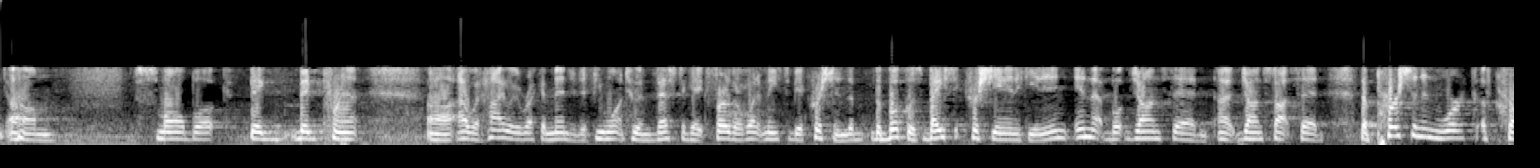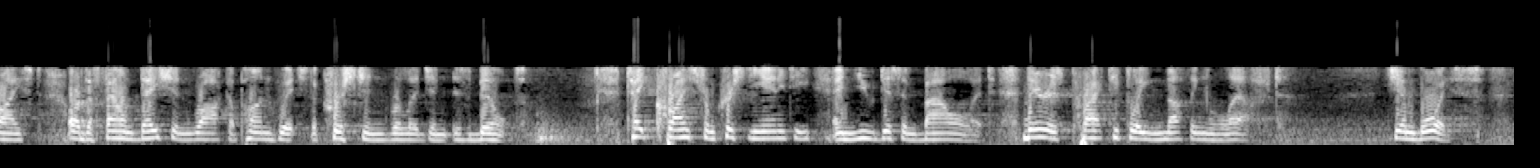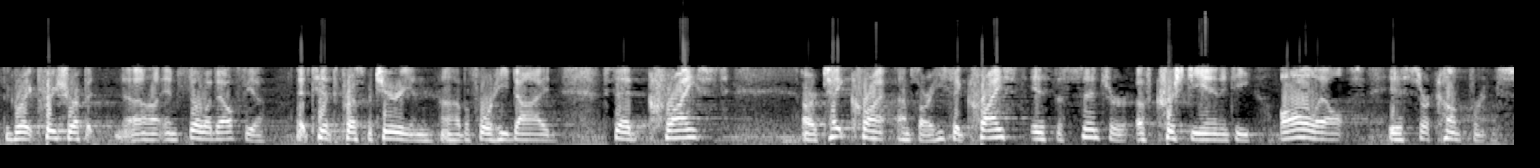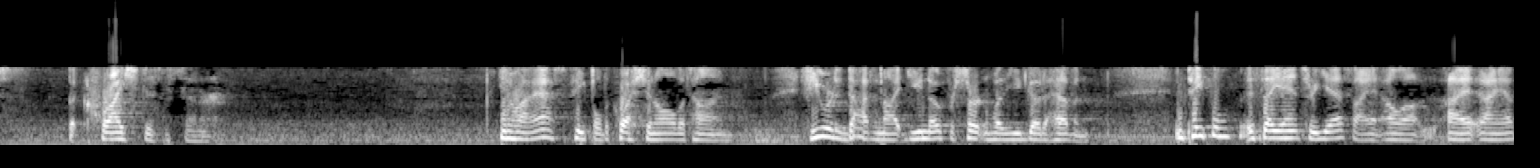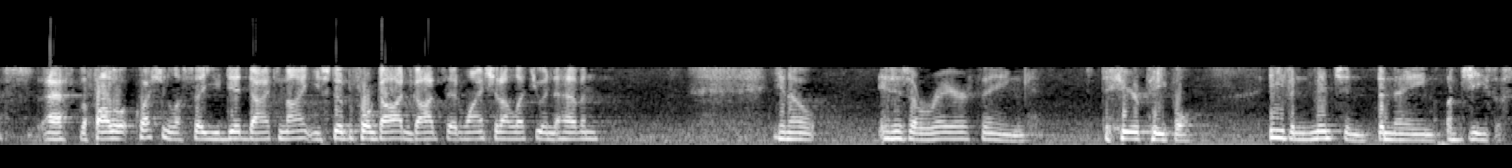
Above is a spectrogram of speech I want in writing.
Um, small book, big big print. Uh, I would highly recommend it if you want to investigate further what it means to be a Christian. The, the book was Basic Christianity, and in, in that book, John said, uh, John Stott said, the person and work of Christ are the foundation rock upon which the Christian religion is built. Take Christ from Christianity and you disembowel it. There is practically nothing left. Jim Boice, the great preacher up at, uh, in Philadelphia, at 10th Presbyterian uh, before he died said Christ or take Christ I'm sorry he said Christ is the center of Christianity all else is circumference but Christ is the center you know I ask people the question all the time if you were to die tonight do you know for certain whether you'd go to heaven and people if they answer yes I I, I ask ask the follow up question. Let's say you did die tonight, you stood before God, and God said, Why should I let you into heaven? You know, it is a rare thing to hear people even mention the name of Jesus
